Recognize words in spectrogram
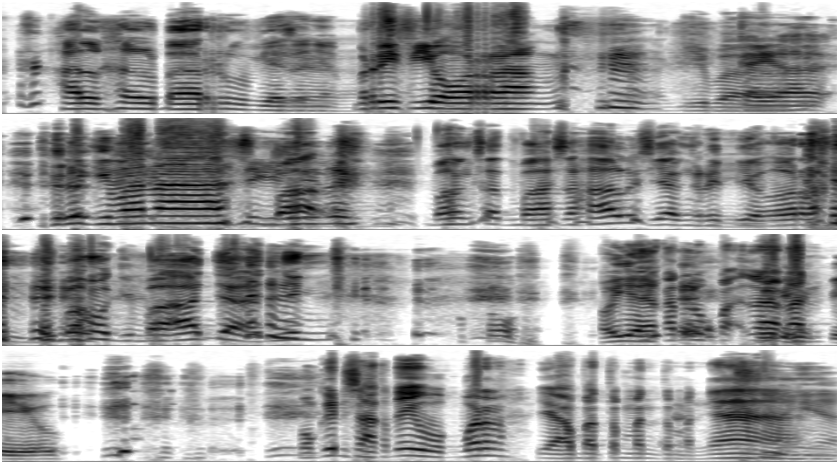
hal-hal baru biasanya. Iya. Mereview orang Ya, Gibah. kayak lu gimana sih Ba- gini, lu?" bangsat bahasa halus yang nge-review Iya. orang gibah mau gibah aja anjing Oh iya kan lupa lah kan. review Mungkin sakti bukber ya sama temen-temennya. Iya.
